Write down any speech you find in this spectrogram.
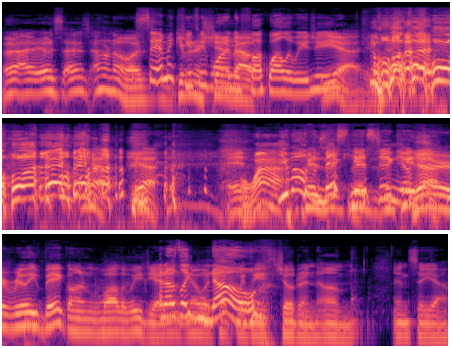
Uh, I, was, I was, I don't know. I was Sam giving accused her me of wanting about, to fuck Waluigi. Yeah. what? yeah. Yeah. And- Wow. You both 'cause the missed kids, this, the didn't you? kids Yeah. are really big on Waluigi. And I was don't like, know what's up no. with these children. Um, and so yeah.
